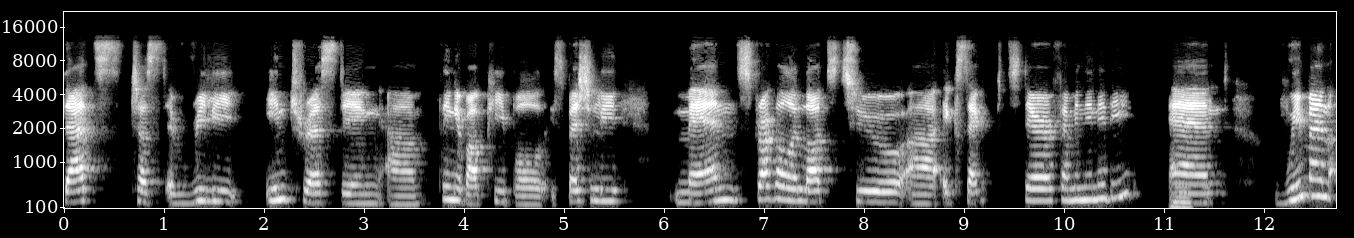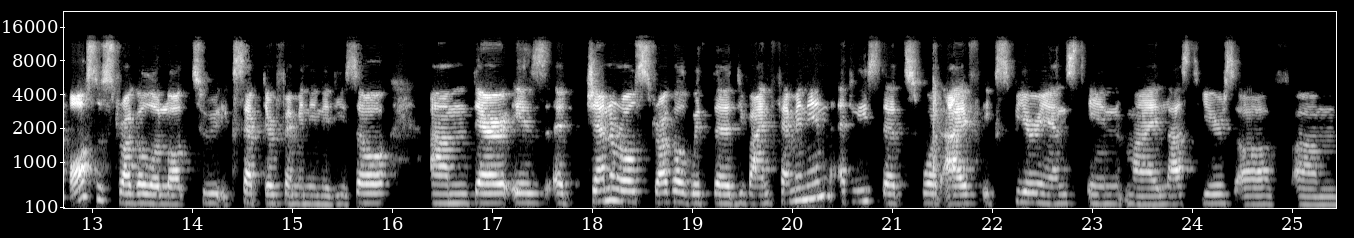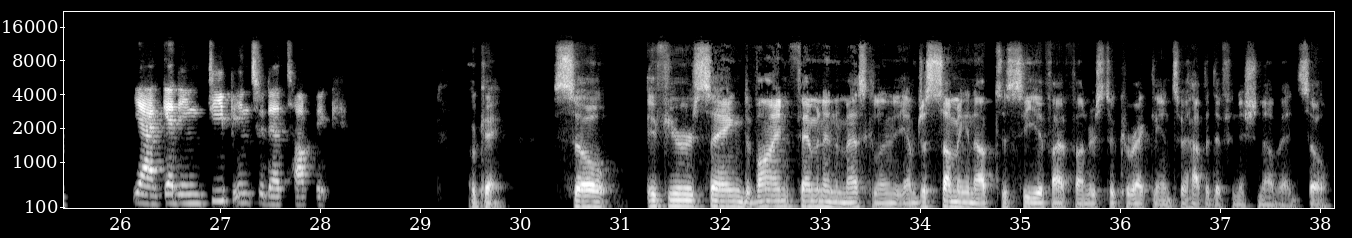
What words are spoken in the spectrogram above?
that's just a really interesting um, thing about people, especially men struggle a lot to uh, accept their femininity. Mm. And women also struggle a lot to accept their femininity. So um, there is a general struggle with the divine feminine. At least that's what I've experienced in my last years of, um, yeah, getting deep into that topic. Okay, so if you're saying divine feminine and masculinity, I'm just summing it up to see if I've understood correctly and to have a definition of it. So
